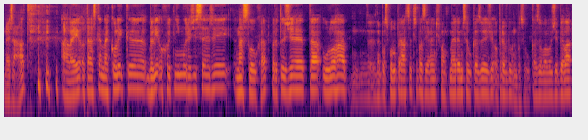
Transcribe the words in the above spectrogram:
neřád, ale je otázka, nakolik eh, byli ochotní mu režiséři naslouchat, protože ta úloha nebo spolupráce třeba s Janem Švankmérem se ukazuje, že opravdu, nebo se ukazovalo, že byla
